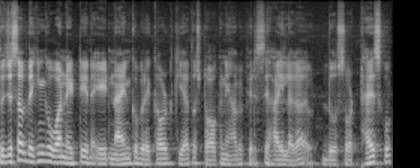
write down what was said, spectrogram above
तो जैसे आप देखेंगे 189 को ब्रेकआउट किया तो स्टॉक ने यहाँ पे फिर से हाई लगा 228 को।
